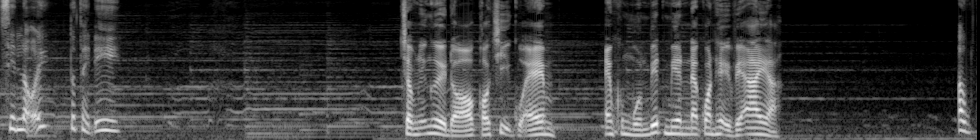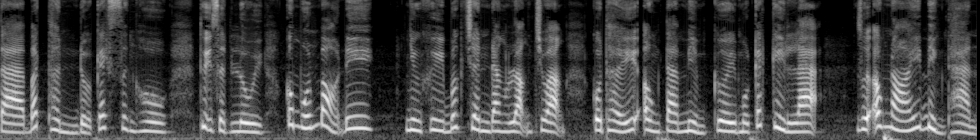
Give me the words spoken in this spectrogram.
Xin lỗi, tôi phải đi. Trong những người đó có chị của em, em không muốn biết Miên đang quan hệ với ai à? Ông ta bất thần đổi cách xưng hô, Thụy giật lùi, cô muốn bỏ đi. Nhưng khi bước chân đang loạn choạng, cô thấy ông ta mỉm cười một cách kỳ lạ, rồi ông nói bình thản.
